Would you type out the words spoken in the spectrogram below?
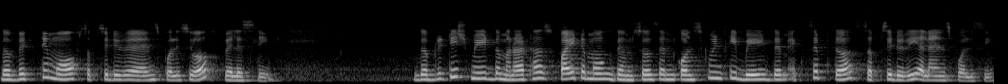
the victim of subsidiary alliance policy of Wellesley. The British made the Marathas fight amongst themselves and consequently made them accept the subsidiary alliance policy.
